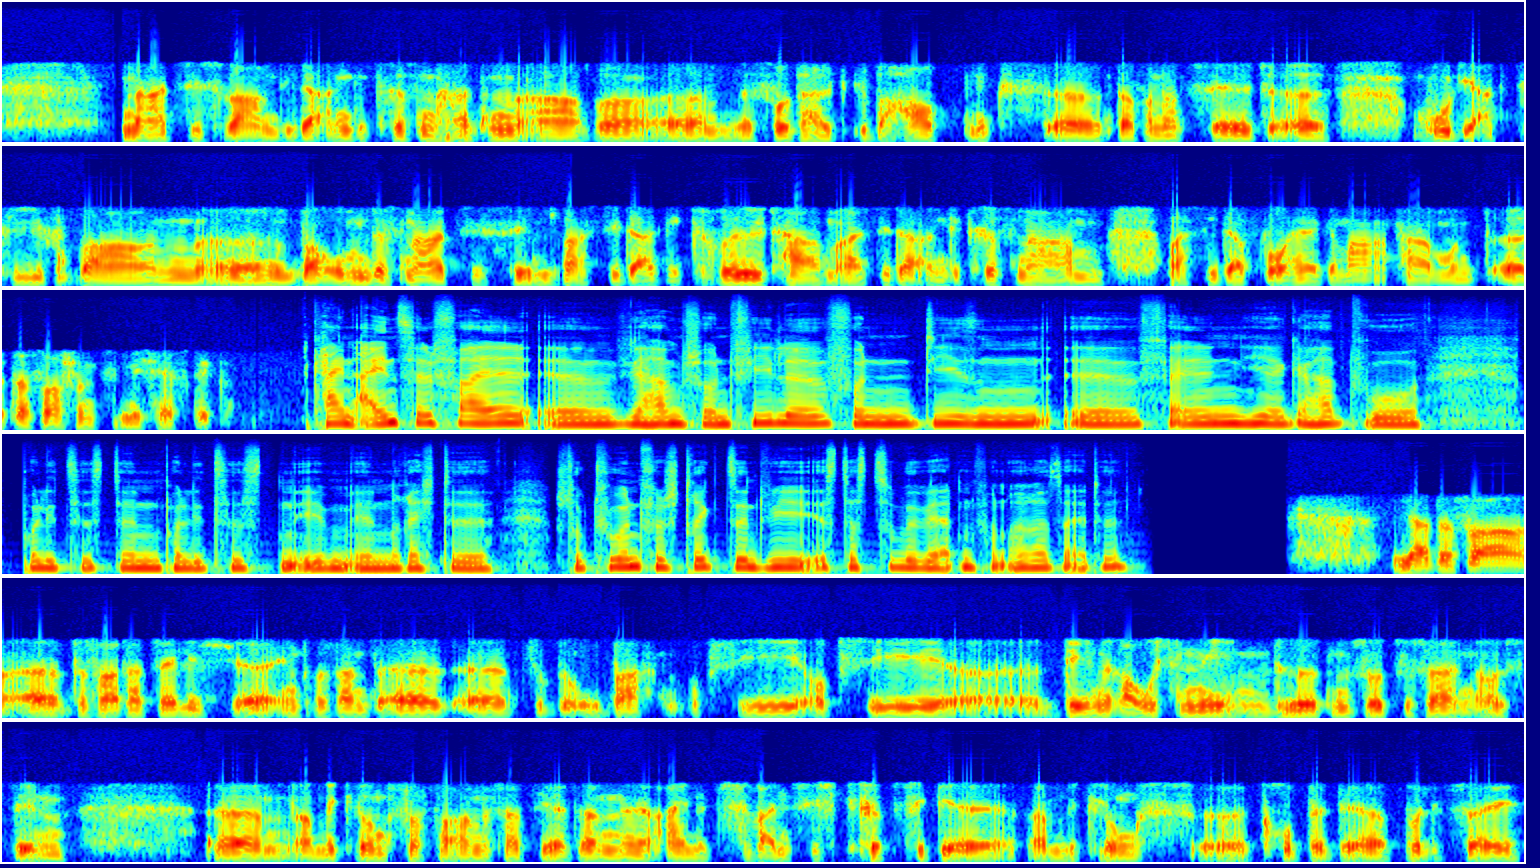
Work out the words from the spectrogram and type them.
Nazis waren, die da angegriffen hatten, aber ähm, es wurde halt überhaupt nichts äh, davon erzählt, äh, wo die aktiv waren, äh, warum das Nazis sind, was sie da gegrüllt haben, als sie da angegriffen haben, was sie da vorher gemacht haben und äh, das war schon ziemlich heftig kein Einzelfall. Äh, wir haben schon viele von diesen äh, Fällen hier gehabt, wo Polizistinnen und Polizisten eben in rechte Strukturen verstrickt sind. Wie ist das zu bewerten von eurer Seite? Ja, das war äh, das war tatsächlich äh, interessant äh, zu beobachten, ob sie ob sie den rausnehmen würden sozusagen aus den ähm, Ermittlungsverfahren. Es hat sich ja dann eine, 20-köpfige Ermittlungsgruppe der Polizei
